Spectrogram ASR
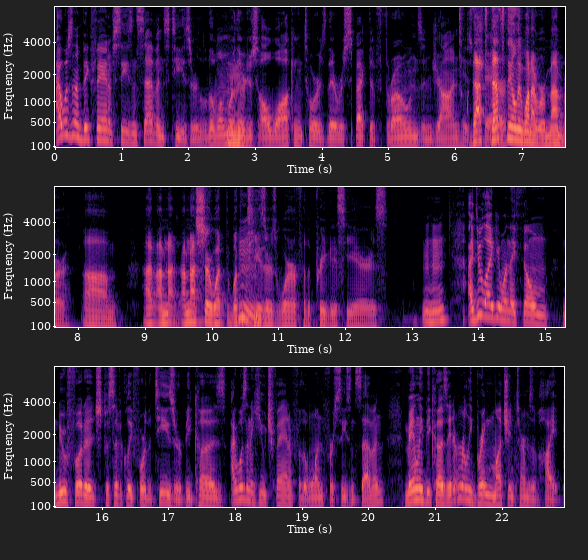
I wasn't a big fan of season 7's teaser, the one where they're just all walking towards their respective thrones and Jon his That's chair. that's the only one I remember. Um, I, I'm not I'm not sure what what Hmm. the teasers were for the previous years. Mm-hmm. I do like it when they film new footage specifically for the teaser because I wasn't a huge fan for the one for season 7, mainly because they didn't really bring much in terms of hype.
